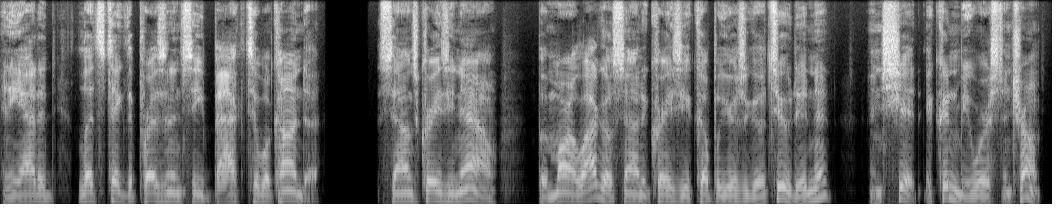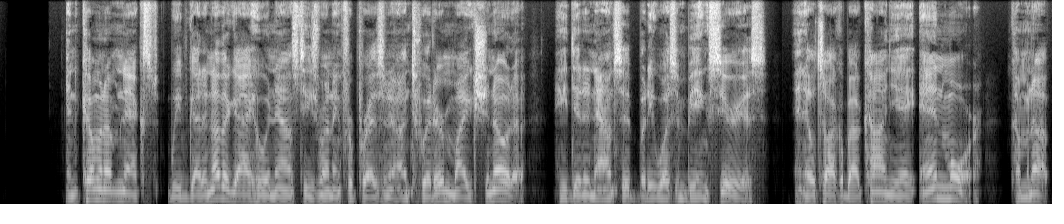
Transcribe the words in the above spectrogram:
And he added, let's take the presidency back to Wakanda. Sounds crazy now, but Mar-a-Lago sounded crazy a couple years ago too, didn't it? And shit, it couldn't be worse than Trump. And coming up next, we've got another guy who announced he's running for president on Twitter, Mike Shinoda. He did announce it, but he wasn't being serious. And he'll talk about Kanye and more coming up.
